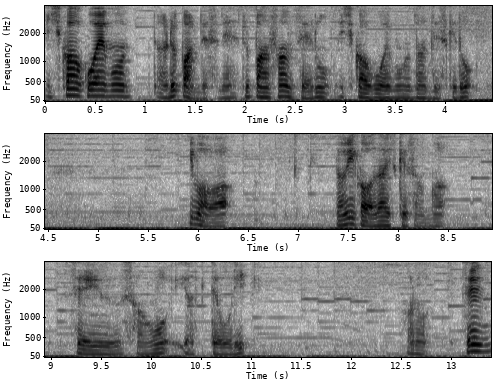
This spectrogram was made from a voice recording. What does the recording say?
石川五右衛門、ルパンですね。ルパン三世の石川五右衛門なんですけど、今は浪川大輔さんが声優さんをやっており、あの、全、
